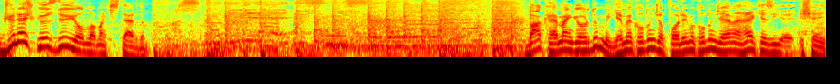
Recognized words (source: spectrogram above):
Güneş gözlüğü yollamak isterdim. Bak hemen gördün mü? Yemek olunca, polemik olunca hemen herkes e, şey...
